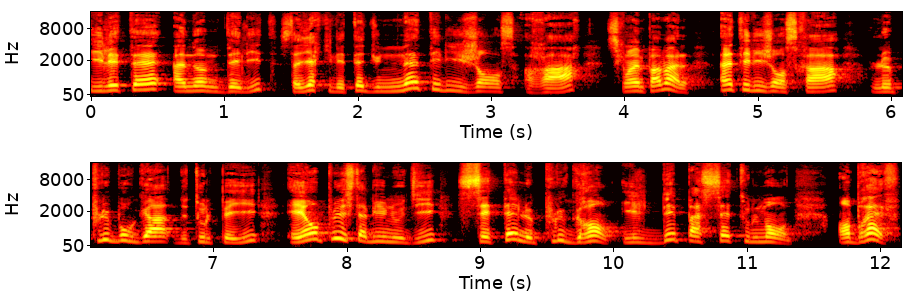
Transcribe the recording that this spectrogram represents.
Il était un homme d'élite, c'est-à-dire qu'il était d'une intelligence rare. C'est quand même pas mal. Intelligence rare, le plus beau gars de tout le pays. Et en plus, la Bible nous dit, c'était le plus grand. Il dépassait tout le monde. En bref,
